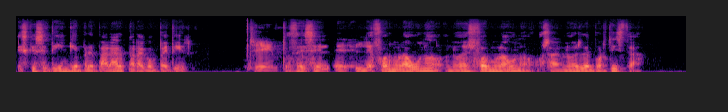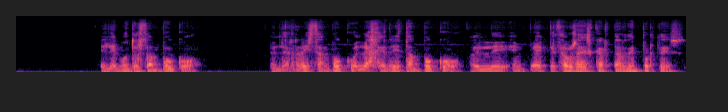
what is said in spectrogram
Es que se tienen que preparar para competir. Entonces, el, de Fórmula 1 no es Fórmula 1, o sea, no es deportista. El de motos tampoco. El de race tampoco. El de ajedrez tampoco. El de, empezamos a descartar deportes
